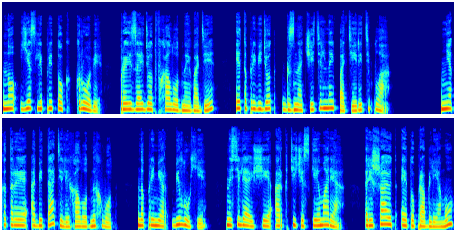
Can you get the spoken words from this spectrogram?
Но если приток крови произойдет в холодной воде, это приведет к значительной потере тепла. Некоторые обитатели холодных вод, например, белухи, населяющие арктические моря, решают эту проблему,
